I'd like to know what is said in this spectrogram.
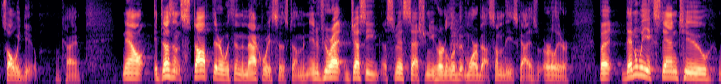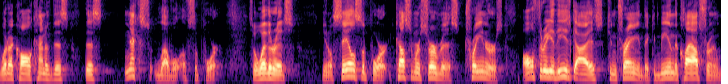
It's all we do, okay? Now, it doesn't stop there within the McElroy system. And if you were at Jesse Smith's session, you heard a little bit more about some of these guys earlier. But then we extend to what I call kind of this, this next level of support. So whether it's you know, sales support, customer service, trainers, all three of these guys can train. They can be in the classroom,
